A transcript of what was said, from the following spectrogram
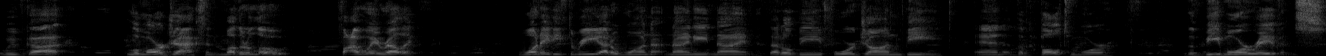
We've got Lamar Jackson, Mother Lode, five way relic, 183 out of 199. That'll be for John B. and the Baltimore, the B More Ravens.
